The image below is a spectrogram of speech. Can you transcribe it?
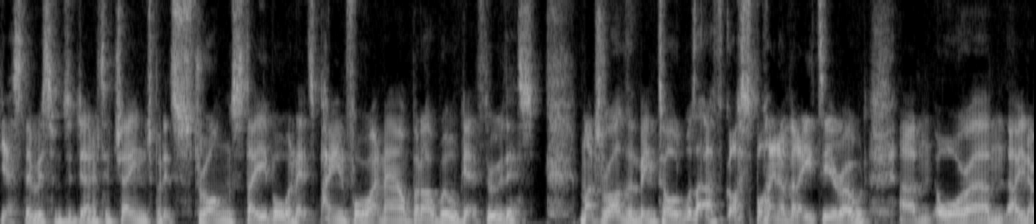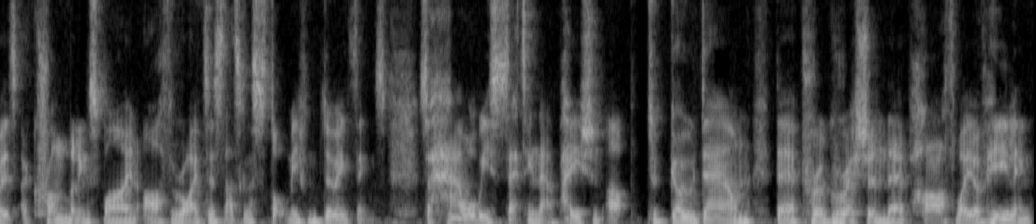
yes, there is some degenerative change, but it's strong, stable, and it's painful right now, but I will get through this. Much rather than being told, "What's that? I've got a spine of an eighty-year-old," um, or um, uh, you know it's a crumbling spine, arthritis, that's going to stop me from doing things. So, how mm. are we setting that patient up to go down their progression, their pathway of healing?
